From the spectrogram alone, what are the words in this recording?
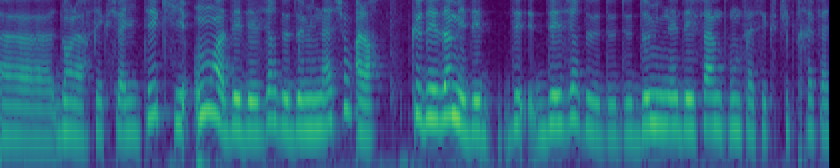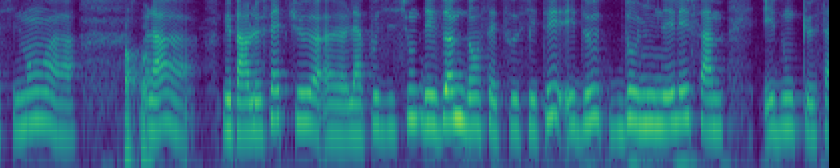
euh, dans leur sexualité qui ont des désirs de domination? Alors, que des hommes aient des, désirs de, de, dominer des femmes, bon, ça s'explique très facilement. Euh, par quoi voilà, euh, mais par le fait que euh, la position des hommes dans cette société est de dominer les femmes. Et donc, ça,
